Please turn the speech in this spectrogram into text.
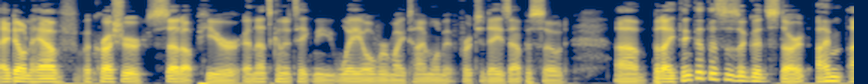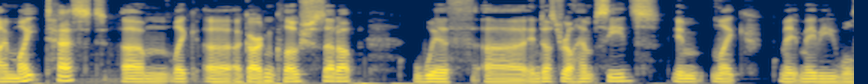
I don't have a crusher set up here, and that's going to take me way over my time limit for today's episode. Uh, but I think that this is a good start. I'm I might test um, like a, a garden cloche setup with uh, industrial hemp seeds. In like may, maybe we'll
